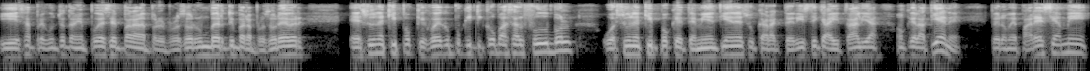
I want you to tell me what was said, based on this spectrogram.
y esa pregunta también puede ser para, para el profesor Humberto y para el profesor Ever, ¿Es un equipo que juega un poquitico más al fútbol o es un equipo que también tiene su característica Italia, aunque la tiene? Pero me parece a mí,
